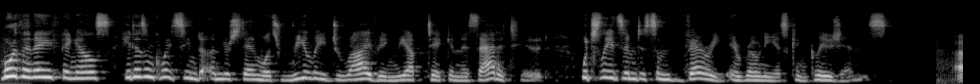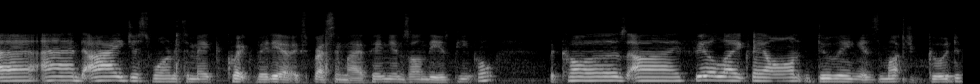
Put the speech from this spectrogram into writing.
More than anything else, he doesn't quite seem to understand what's really driving the uptick in this attitude, which leads him to some very erroneous conclusions. Uh, and I just wanted to make a quick video expressing my opinions on these people because I feel like they aren't doing as much good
